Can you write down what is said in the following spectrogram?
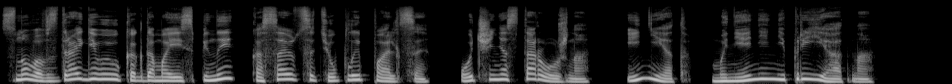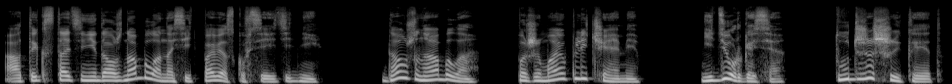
Снова вздрагиваю, когда моей спины касаются теплые пальцы. Очень осторожно. И нет, мне не неприятно. А ты, кстати, не должна была носить повязку все эти дни? Должна была. Пожимаю плечами. Не дергайся. Тут же шикает.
